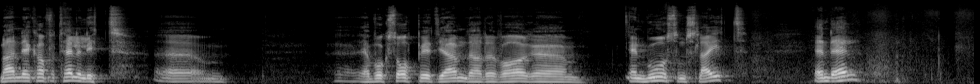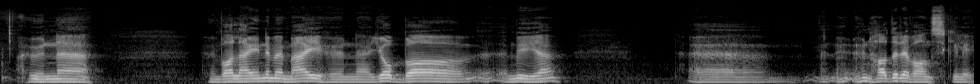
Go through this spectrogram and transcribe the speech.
Men jeg kan fortelle litt. Ehm, jeg vokste opp i et hjem der det var ehm, en mor som sleit en del. Hun, eh, hun var aleine med meg, hun eh, jobba eh, mye. Hun hadde det vanskelig.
